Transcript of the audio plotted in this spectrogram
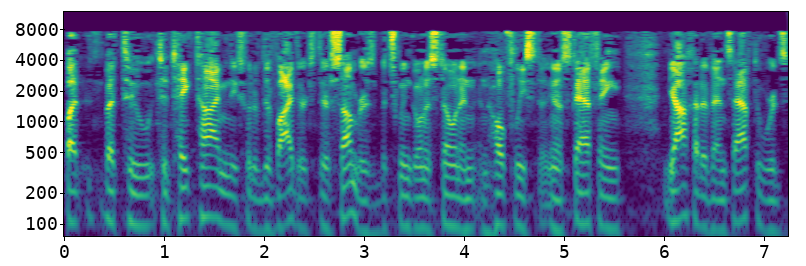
but but to to take time and they sort of divide their their summers between going to Stone and, and hopefully you know staffing Yachad events afterwards.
